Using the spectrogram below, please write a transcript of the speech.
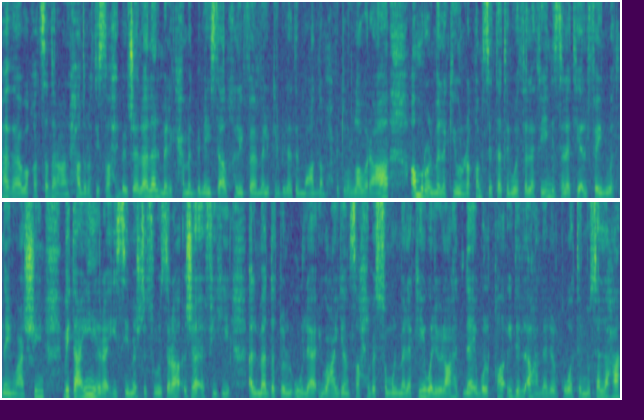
هذا وقد صدر عن حضرة صاحب الجلالة الملك حمد بن عيسى الخليفة ملك البلاد المعظم حفظه الله ورعاه أمر ملكي رقم 36 لسنة 2022 بتعيين رئيس مجلس الوزراء جاء فيه. المادة الأولى يعين صاحب السمو الملكي ولي العهد نائب القائد الأعلى للقوات المسلحة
